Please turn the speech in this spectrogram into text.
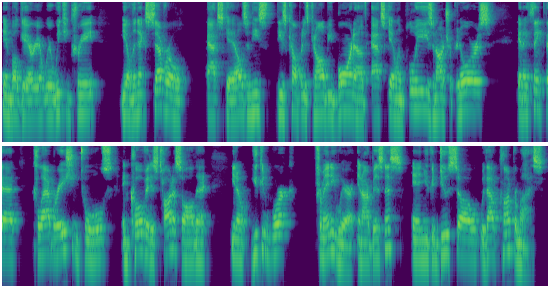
in Bulgaria where we can create, you know, the next several AtScales. And these, these companies can all be born of AtScale employees and entrepreneurs. And I think that collaboration tools and COVID has taught us all that, you know, you can work from anywhere in our business and you can do so without compromise.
